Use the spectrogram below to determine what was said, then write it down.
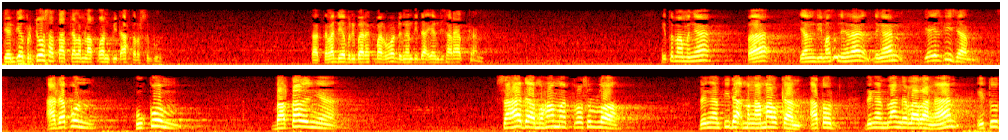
Dan dia berdosa tatkala melakukan bid'ah tersebut. Tatkala dia beribadah kepada Allah dengan tidak yang disyariatkan itu namanya Pak yang dimaksud dengan dia iltizam. Adapun hukum batalnya sahada Muhammad Rasulullah dengan tidak mengamalkan atau dengan melanggar larangan itu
